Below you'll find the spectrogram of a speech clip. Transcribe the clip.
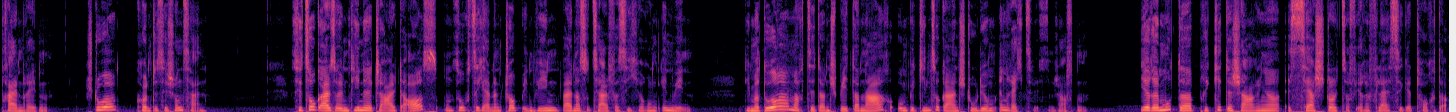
dreinreden. Stur konnte sie schon sein. Sie zog also im Teenageralter aus und sucht sich einen Job in Wien bei einer Sozialversicherung in Wien. Die Matura macht sie dann später nach und beginnt sogar ein Studium in Rechtswissenschaften. Ihre Mutter Brigitte Scharinger ist sehr stolz auf ihre fleißige Tochter.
